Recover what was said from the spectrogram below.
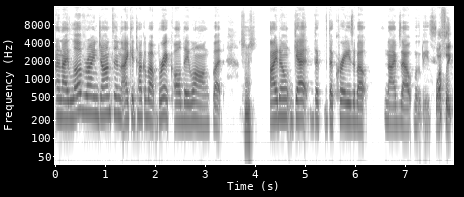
and I love rian Johnson. I could talk about Brick all day long, but hmm. I don't get the the craze about Knives Out movies. Well, I think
